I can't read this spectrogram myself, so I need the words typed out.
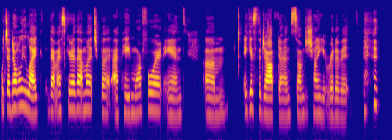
which I don't really like that mascara that much, but I paid more for it and um, it gets the job done, so I'm just trying to get rid of it.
